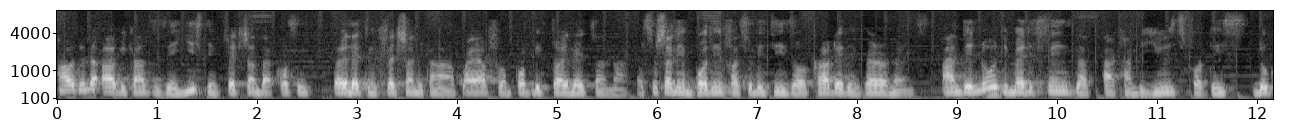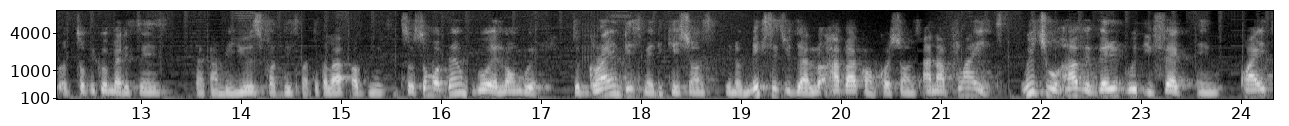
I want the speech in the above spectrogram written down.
Candida albicans is a yeast infection that causes toilet infection you can acquire from public toilets and uh, especially in boarding facilities or crowded environments. And they know the medicines that uh, can be used for this, local topical medicines that can be used for this particular organism. So some of them go a long way. to grind these medications, you know, mix it with their herbal concoctions and apply it, which will have a very good effect in quite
